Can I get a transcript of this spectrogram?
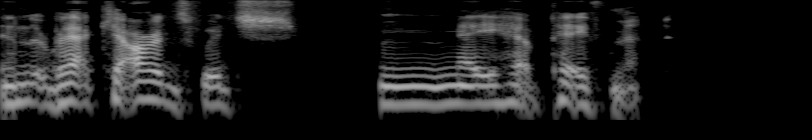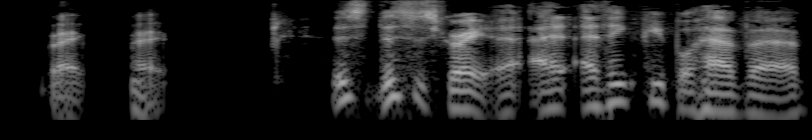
in their backyards, which may have pavement. Right, right. This this is great. I, I think people have a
